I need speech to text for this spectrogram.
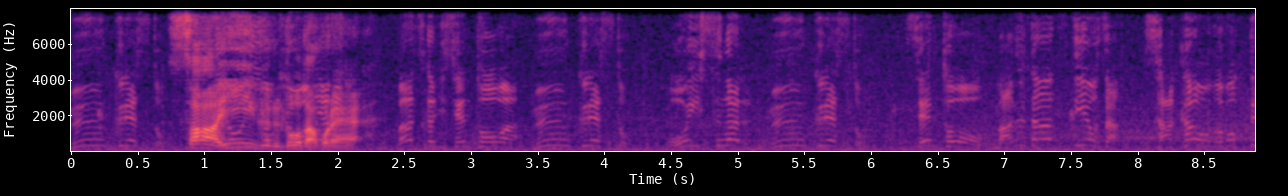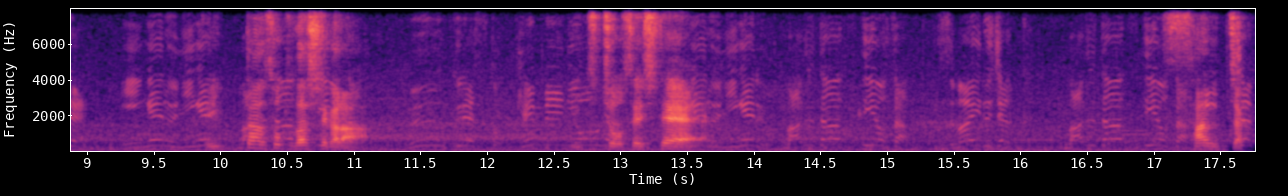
ムーンクレスト。さあイーグルどうだこれ？わずかに先頭はムーンクレスト。追いすがるムーンクレスト。先頭マルターズディオサ。坂を登って逃げる逃げる。一旦外出してから位置調整して逃げる逃げるマルターズディオサスマイルジャックマルターズディオサ三着。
